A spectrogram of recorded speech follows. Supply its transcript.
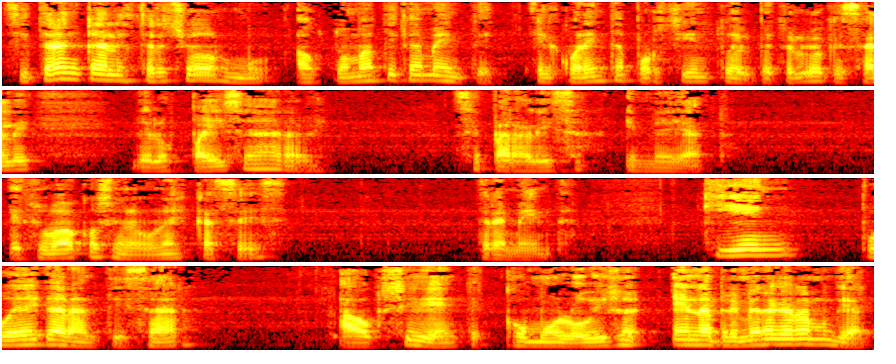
Si tranca el estrecho de Hormuz, automáticamente el 40% del petróleo que sale de los países árabes se paraliza inmediato. Eso va a ocasionar una escasez tremenda. ¿Quién puede garantizar a Occidente, como lo hizo en la Primera Guerra Mundial,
